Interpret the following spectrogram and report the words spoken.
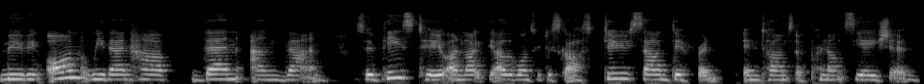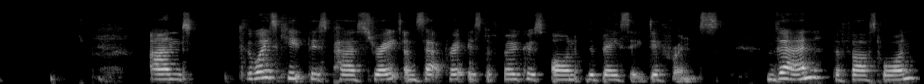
Moving on, we then have then and than. So these two, unlike the other ones we discussed, do sound different in terms of pronunciation. And the way to keep this pair straight and separate is to focus on the basic difference. Then, the first one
